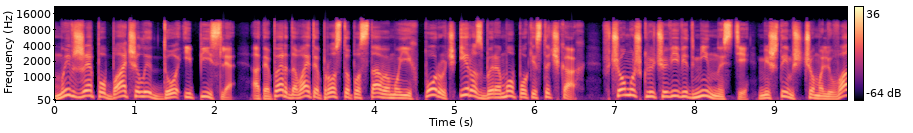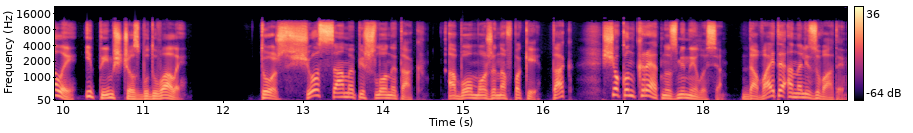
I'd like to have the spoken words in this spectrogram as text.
Ми вже побачили до і після, а тепер давайте просто поставимо їх поруч і розберемо по кісточках, в чому ж ключові відмінності між тим, що малювали, і тим, що збудували. Тож, що саме пішло не так? Або, може, навпаки, так? Що конкретно змінилося? Давайте аналізувати.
